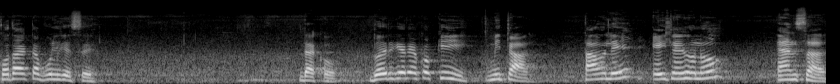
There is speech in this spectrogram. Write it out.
কোথাও একটা ভুল গেছে। দেখো, দৈর্ঘ্যের একক কি? মিটার। তাহলে এইটাই হলো অ্যান্সার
